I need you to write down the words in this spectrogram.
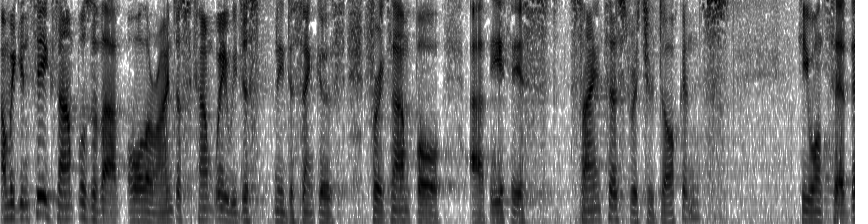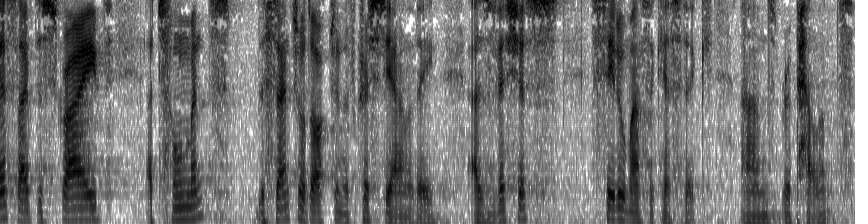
And we can see examples of that all around us, can't we? We just need to think of, for example, uh, the atheist scientist Richard Dawkins. He once said this I've described atonement, the central doctrine of Christianity, as vicious, sadomasochistic, and repellent.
